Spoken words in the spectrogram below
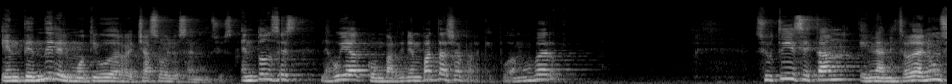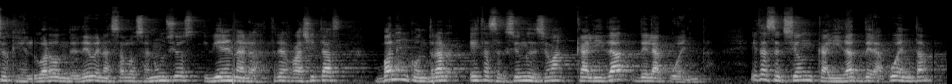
entender el motivo de rechazo de los anuncios? Entonces, les voy a compartir en pantalla para que podamos ver. Si ustedes están en el administrador de anuncios, que es el lugar donde deben hacer los anuncios, y vienen a las tres rayitas, van a encontrar esta sección que se llama calidad de la cuenta. Esta sección calidad de la cuenta,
